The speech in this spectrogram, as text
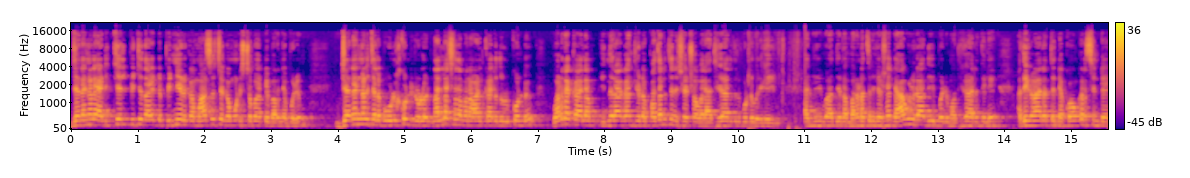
ജനങ്ങളെ അടിച്ചേൽപ്പിച്ചതായിട്ട് പിന്നീട് മാർസിസ്റ്റ് കമ്മ്യൂണിസ്റ്റ് പാർട്ടി പറഞ്ഞപ്പോഴും ജനങ്ങൾ ചിലപ്പോൾ ഉൾക്കൊണ്ടിട്ടുള്ള ഒരു നല്ല ശതമാനം ആൾക്കാർ ഇത് ഉൾക്കൊണ്ട് വളരെ കാലം ഇന്ദിരാഗാന്ധിയുടെ പതനത്തിന് ശേഷം അവർ അധികാരത്തിൽ കൊണ്ടുവരികയും രാജീവ് ഗാന്ധിയുടെ മരണത്തിന് ശേഷം രാഹുൽ ഗാന്ധി ഇപ്പോഴും അധികാരത്തിലെ അധികാരത്തിന്റെ കോൺഗ്രസിന്റെ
